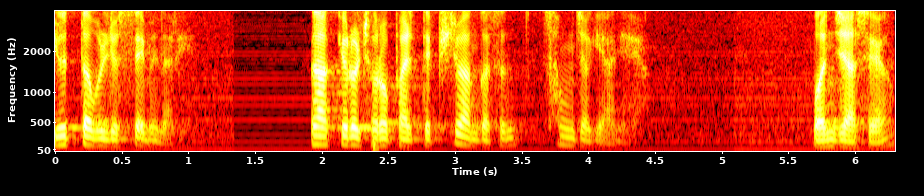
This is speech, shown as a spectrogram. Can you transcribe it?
UW 세미나리. 그 학교를 졸업할 때 필요한 것은 성적이 아니에요. 뭔지 아세요?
